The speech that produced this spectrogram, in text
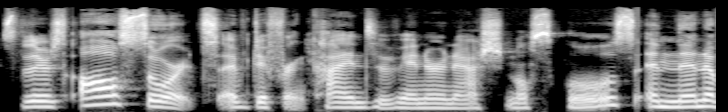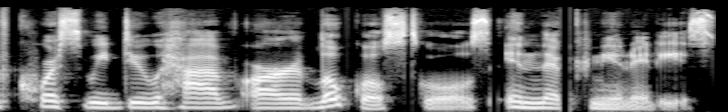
So there's all sorts of different kinds of international schools. And then, of course, we do have our local schools in the communities.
